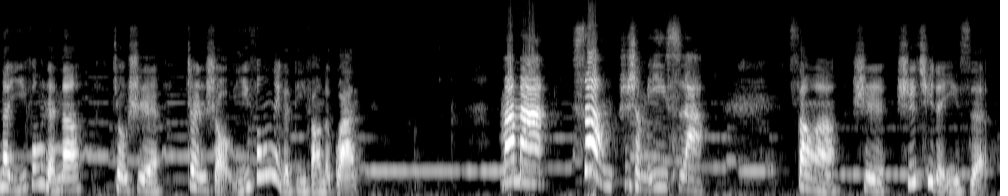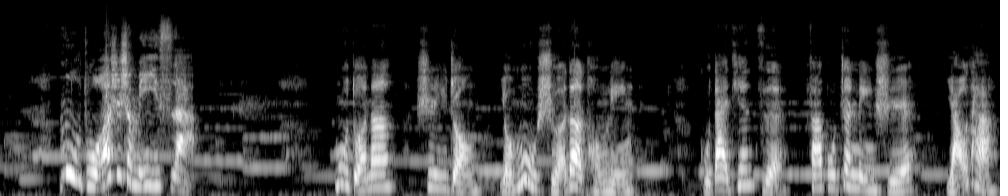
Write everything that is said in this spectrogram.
那宜丰人呢，就是镇守宜丰那个地方的官。丧是什么意思啊？丧啊，是失去的意思。木铎是什么意思啊？木铎呢，是一种有木蛇的铜铃。古代天子发布政令时，摇它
